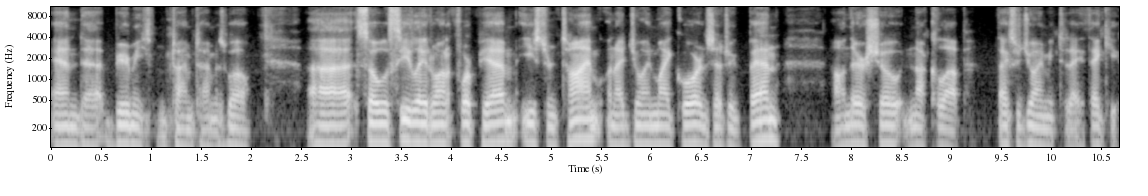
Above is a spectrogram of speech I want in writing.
And uh, beer me from time to time as well. Uh, so we'll see you later on at 4 p.m. Eastern Time when I join Mike Gore and Cedric Ben on their show, Knuckle Up. Thanks for joining me today. Thank you.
